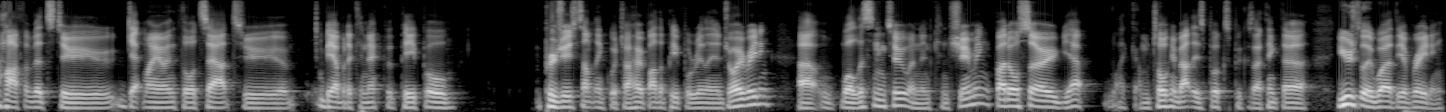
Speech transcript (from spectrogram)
half of it's to get my own thoughts out, to be able to connect with people, produce something which I hope other people really enjoy reading, uh, well, listening to and then consuming. But also, yeah, like I'm talking about these books because I think they're usually worthy of reading.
